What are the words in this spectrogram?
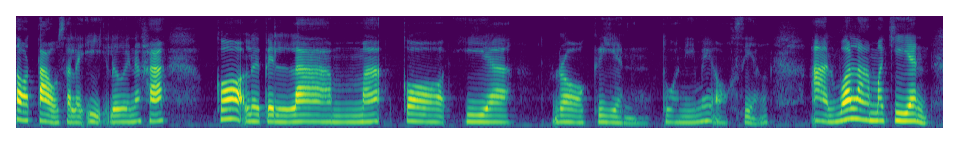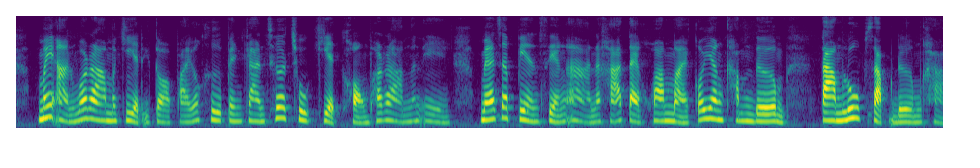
ต่อเต่าสระอีเลยนะคะ ก็เลยเป็นลามมะกอเอีย รอเกียน ตัวนี้ไม่ออกเสียง อ่านว่ารามเกียรติไม่อ่านว่ารามเกียรติอีกต่อไปก็คือเป็นการเชิดชูเกียรติของพระรามนั่นเอง แม้จะเปลี่ยนเสียงอ่านนะคะ แต่ความหมายก็ยังคำเดิมตามรูปศัพท์เดิมค่ะ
